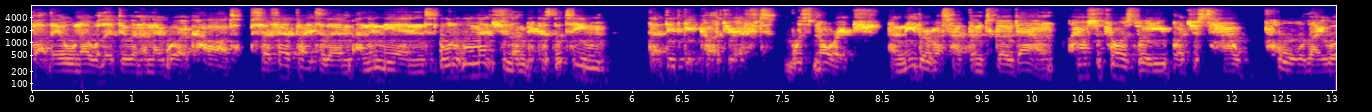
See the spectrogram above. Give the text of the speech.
but they all know what they're doing and they work hard. So fair play to them. And in the end, we'll, we'll mention them because the team that did get cut adrift was Norwich, and neither of us had them to go down. How surprised were you by just how poor they were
